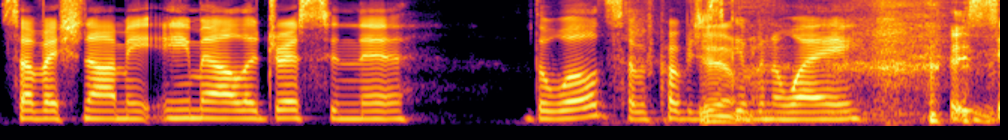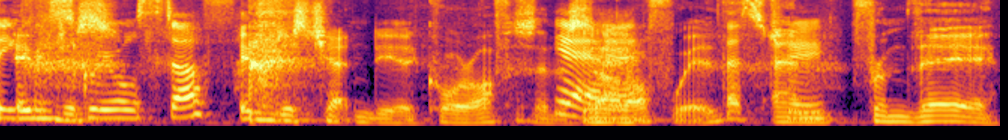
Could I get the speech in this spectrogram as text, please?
Salvation Army email address in the the world, so we've probably just Yeah. given away the secret even just- squirrel stuff. Even just chatting to your corps officer to Yeah, start off with. that's And true. from there,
